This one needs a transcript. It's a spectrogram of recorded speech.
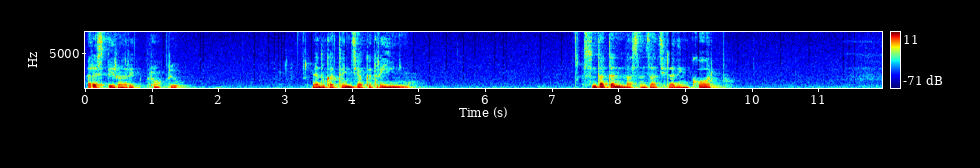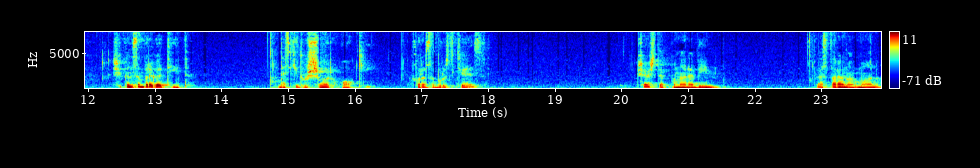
Respir în ritm propriu. Mi-aduc atenția către inimă. Sunt atent la senzațiile din corp. Și când sunt pregătit, deschid ușor ochii, fără să bruschez și aștept până revin la starea normală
